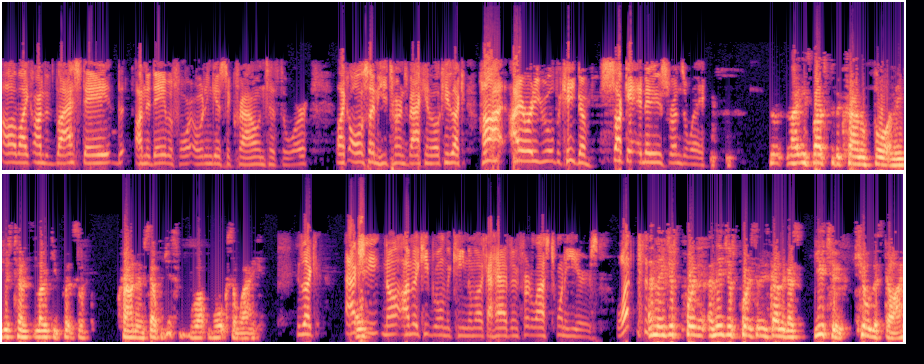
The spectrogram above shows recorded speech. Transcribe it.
uh, like on the last day, on the day before Odin gives the crown to Thor, like all of a sudden he turns back and look, he's like, "Hot! I already ruled the kingdom. Suck it!" And then he just runs away. like he's about to put the crown on Thor and then he just turns to Loki, puts the crown on himself and just wa- walks away. He's like, "Actually, no, I'm gonna keep ruling the kingdom like I have been for the last twenty years." What? And they just point and they just points at his gun and goes, "You two, kill this guy."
